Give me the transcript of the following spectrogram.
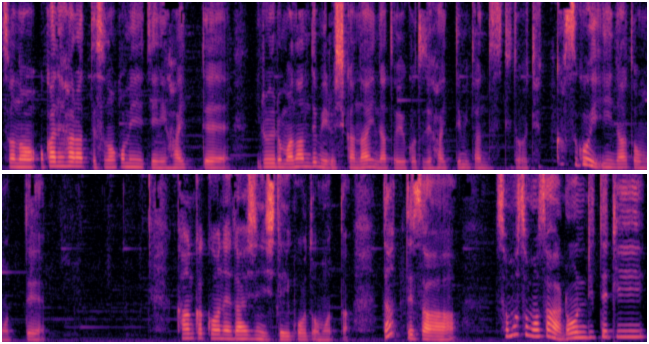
そのお金払ってそのコミュニティに入っていろいろ学んでみるしかないなということで入ってみたんですけど結果すごいいいなと思って感覚をね大事にしていこうと思っただってさそもそもさ論理的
